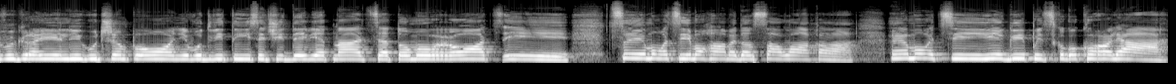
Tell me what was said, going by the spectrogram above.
виграє Лігу Чемпіонів у 2019 році. Це емоції Могамеда Салаха, емоції єгипетського короля,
